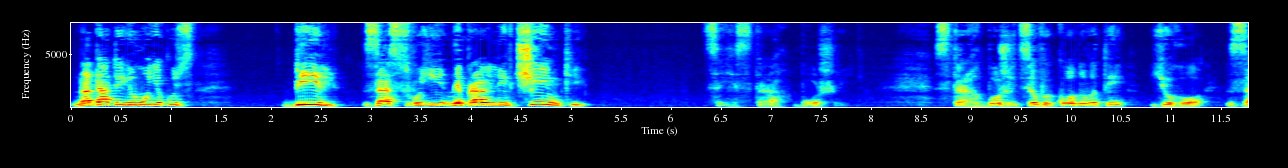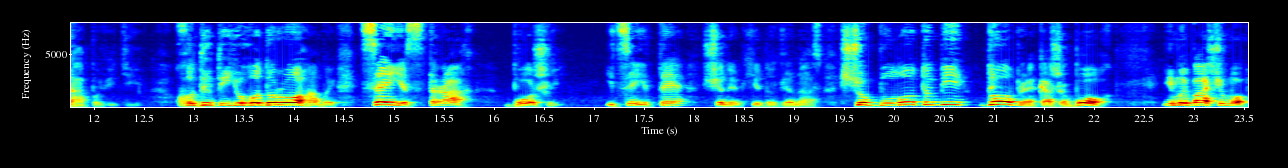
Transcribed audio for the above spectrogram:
надати йому якусь біль за свої неправильні вчинки. Це є страх Божий. Страх Божий це виконувати Його заповіді, ходити Його дорогами. Це є страх Божий. І це є те, що необхідно для нас. Щоб було тобі добре, каже Бог. І ми бачимо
